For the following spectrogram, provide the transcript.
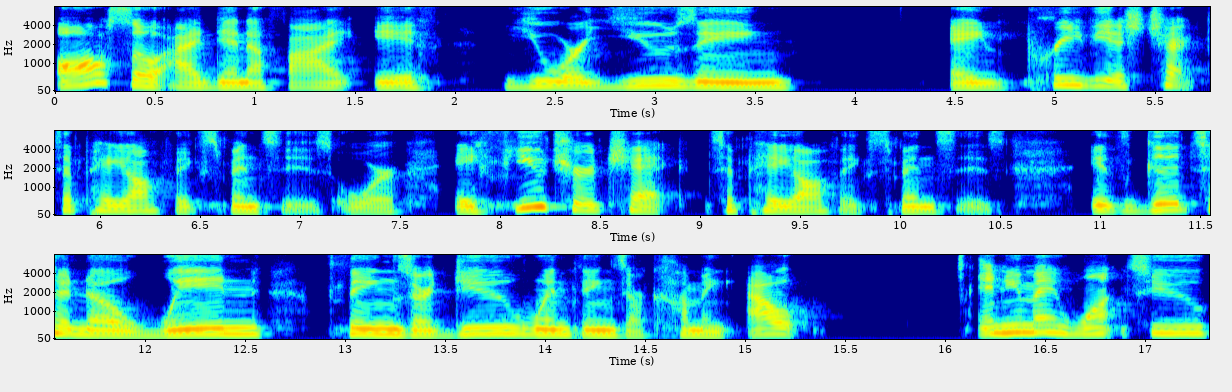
also identify if you are using a previous check to pay off expenses or a future check to pay off expenses. It's good to know when things are due, when things are coming out and you may want to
